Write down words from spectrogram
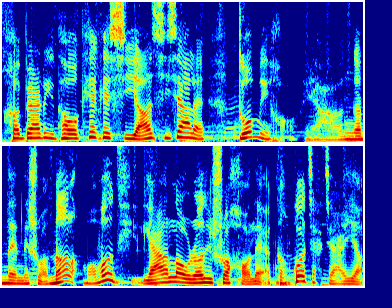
河边里头看看夕阳西下嘞，多美好！哎呀，我奶奶说能了，没问题，俩老人就说好了，跟过家家一样。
